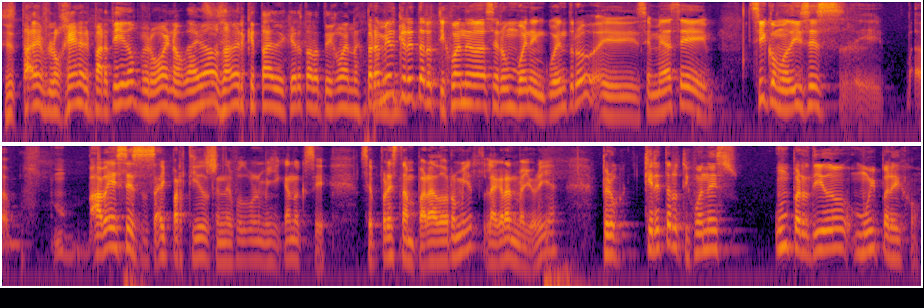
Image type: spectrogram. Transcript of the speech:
está de flojera el partido, pero bueno, ahí vamos a ver qué tal el Querétaro Tijuana. Para mí el Querétaro Tijuana va a ser un buen encuentro. Eh, se me hace, sí, como dices, eh, a veces hay partidos en el fútbol mexicano que se, se prestan para dormir, la gran mayoría. Pero Querétaro Tijuana es un partido muy parejo.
